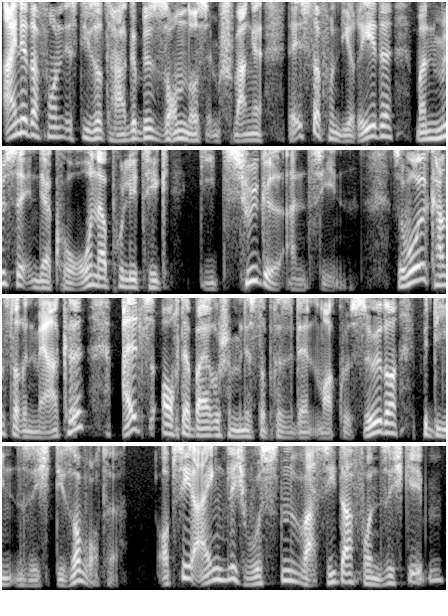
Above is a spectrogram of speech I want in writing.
Eine davon ist dieser Tage besonders im Schwange. Da ist davon die Rede, man müsse in der Corona-Politik die Zügel anziehen. Sowohl Kanzlerin Merkel als auch der bayerische Ministerpräsident Markus Söder bedienten sich dieser Worte. Ob sie eigentlich wussten, was sie da von sich geben?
